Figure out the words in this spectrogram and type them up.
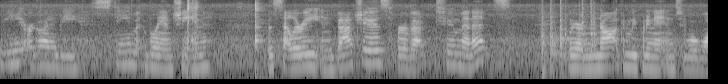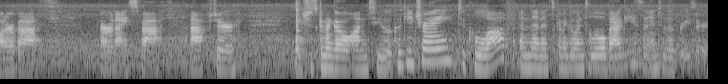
We are going to be steam blanching the celery in batches for about two minutes. We are not going to be putting it into a water bath or an ice bath after. It's just going to go onto a cookie tray to cool off and then it's going to go into little baggies and into the freezer.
